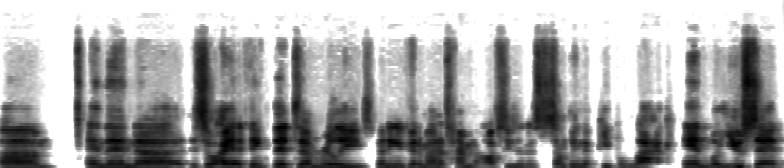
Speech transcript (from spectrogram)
Um, and then, uh, so I, I think that um, really spending a good amount of time in the off season is something that people lack. And what you said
